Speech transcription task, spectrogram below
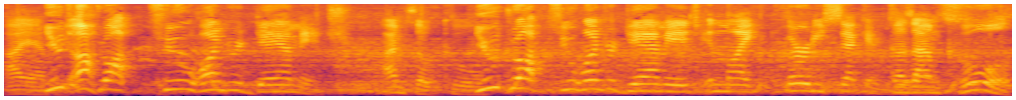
I am. You just Ah, dropped 200 damage. I'm so cool. You dropped 200 damage in like 30 seconds. Because I'm cool.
